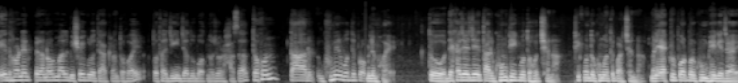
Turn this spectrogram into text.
এই ধরনের প্যারানর্মাল বিষয়গুলোতে আক্রান্ত হয়, তথা জিন, জাদু, বদনজর, হাসাদ, তখন তার ঘুমের মধ্যে প্রবলেম হয়। তো দেখা যায় যে তার ঘুম ঠিক মতো হচ্ছে না ঠিক মতো ঘুমাতে পারছেন না। মানে একটু পর পর ঘুম ভেঙে যায়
